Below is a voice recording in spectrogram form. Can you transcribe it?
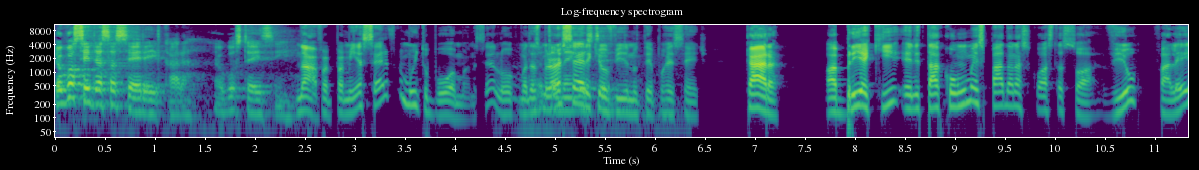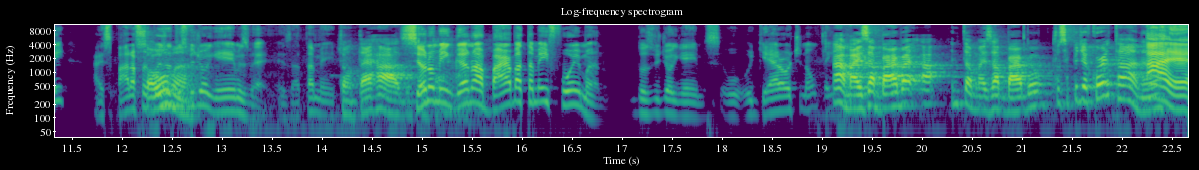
Eu gostei dessa série aí, cara. Eu gostei, sim. Não, pra, pra mim a série foi muito boa, mano. Você é louco. Uma das Eu melhores séries que eu gostei. vi no tempo recente. Cara, abri aqui, ele tá com uma espada nas costas só. Viu? Falei? A espada foi Só coisa uma? dos videogames, velho. Exatamente. Então tá errado. Se eu então não me tá engano, errado. a barba também foi, mano. Dos videogames. O, o Geralt não tem. Ah, mas a barba. ah, então, mas a barba você podia cortar, né? Ah, é,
